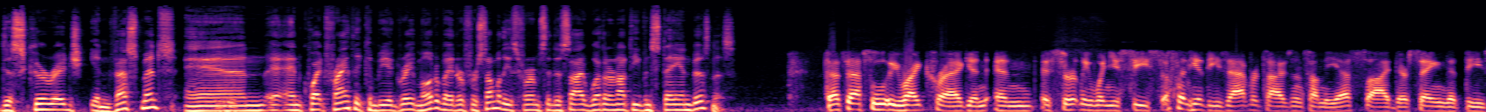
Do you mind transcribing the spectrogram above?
discourage investment and and quite frankly can be a great motivator for some of these firms to decide whether or not to even stay in business. That's absolutely right, Craig. And and certainly when you see so many of these advertisements on the S side, they're saying that these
